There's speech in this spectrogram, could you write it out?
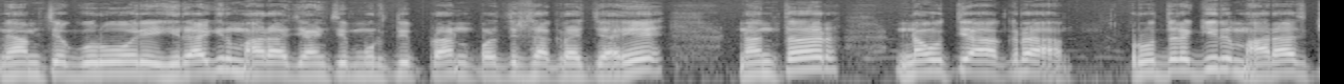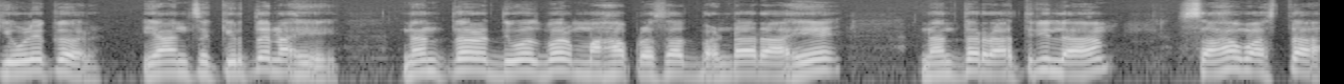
आणि आमचे गुरुवारी हिरागीर महाराज यांची मूर्ती प्राण प्रतिष्ठा करायची आहे. नंतर नऊ ते अकरा रुद्रगीर महाराज केवळेकर यांचं कीर्तन आहे. नंतर दिवसभर महाप्रसाद भंडारा आहे. नंतर रात्रीला सहा वाजता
